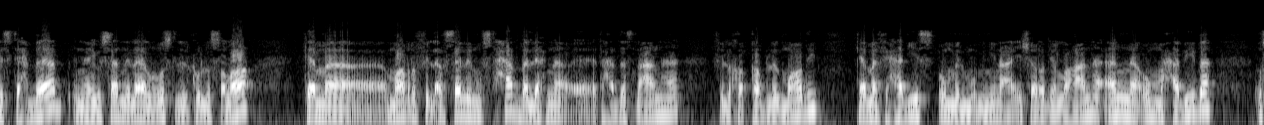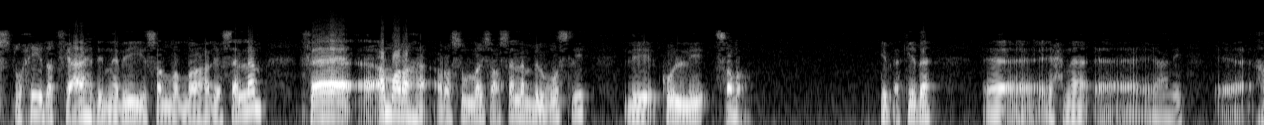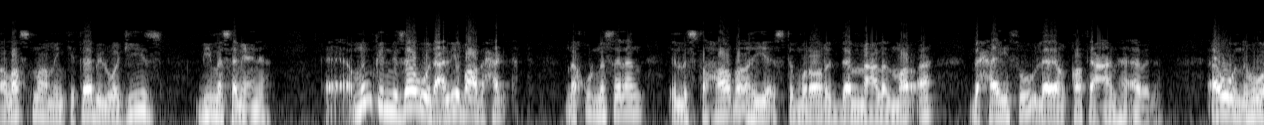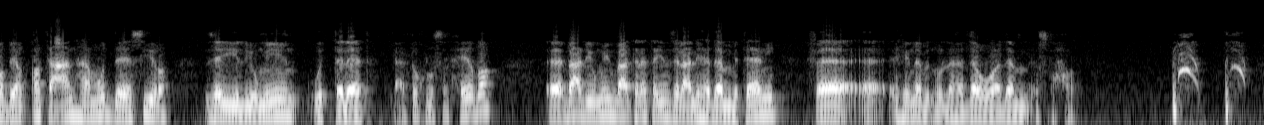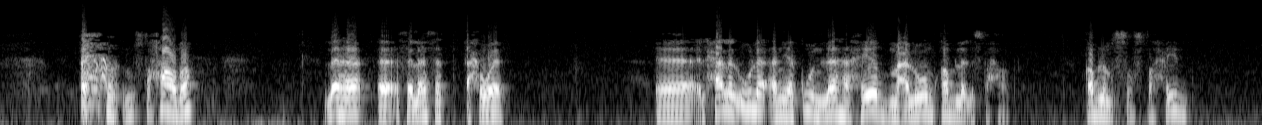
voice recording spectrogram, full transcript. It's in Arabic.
الاستحباب إن يسن لها الغسل لكل صلاة كما مر في الأغسال المستحبة اللي إحنا تحدثنا عنها في اللقاء قبل الماضي كما في حديث أم المؤمنين عائشة رضي الله عنها أن أم حبيبة استحيضت في عهد النبي صلى الله عليه وسلم فأمرها رسول الله صلى الله عليه وسلم بالغسل لكل صلاة. يبقى كده إحنا يعني خلصنا من كتاب الوجيز بما سمعناه. ممكن نزود عليه بعض حاجات. نقول مثلا الاستحاضة هي استمرار الدم على المرأة بحيث لا ينقطع عنها أبدا. أو أن هو بينقطع عنها مدة يسيرة زي اليومين والثلاثة يعني تخلص الحيضة بعد يومين بعد ثلاثة ينزل عليها دم تاني. فهنا بنقول لها دوا دم استحاضة. المستحاضة لها ثلاثة أحوال. الحالة الأولى أن يكون لها حيض معلوم قبل الاستحاضة. قبل ما تستحيض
